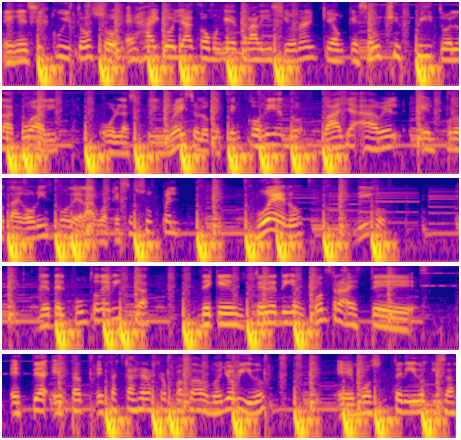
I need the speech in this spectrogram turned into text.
en el circuito, es algo ya como que tradicional que aunque sea un chispito en la quali o la Spring Race o lo que estén corriendo, vaya a ver el protagonismo del agua, que eso es súper bueno, digo, desde el punto de vista de que ustedes digan contra este, este estas carreras que han pasado no ha llovido. Hemos tenido quizás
